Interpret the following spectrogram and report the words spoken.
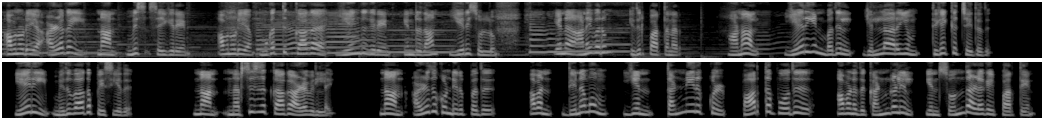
அவனுடைய அழகை நான் மிஸ் செய்கிறேன். அவனுடைய முகத்துக்காக ஏங்குகிறேன் என்றுதான் ஏரி சொல்லும் என அனைவரும் எதிர்பார்த்தனர். ஆனால் ஏரியின் பதில் எல்லாரையும் திகைக்கச் செய்தது. ஏரி மெதுவாக பேசியது. நான் நர்சிஸுக்காக அழவில்லை. நான் அழுது கொண்டிருப்பது அவன் தினமும் என் தண்ணீருக்குள் பார்த்தபோது அவனது கண்களில் என் சொந்த அழகை பார்த்தேன்.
